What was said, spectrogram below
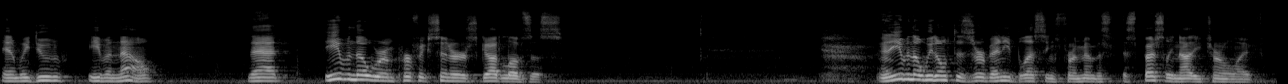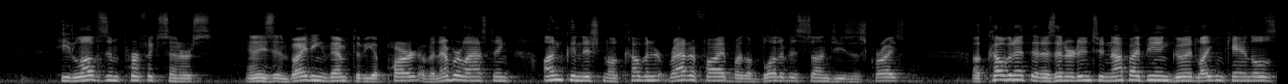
and we do even now, that even though we're imperfect sinners, God loves us. And even though we don't deserve any blessings from Him, especially not eternal life, He loves imperfect sinners and He's inviting them to be a part of an everlasting, unconditional covenant ratified by the blood of His Son, Jesus Christ. A covenant that is entered into not by being good, lighting candles,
